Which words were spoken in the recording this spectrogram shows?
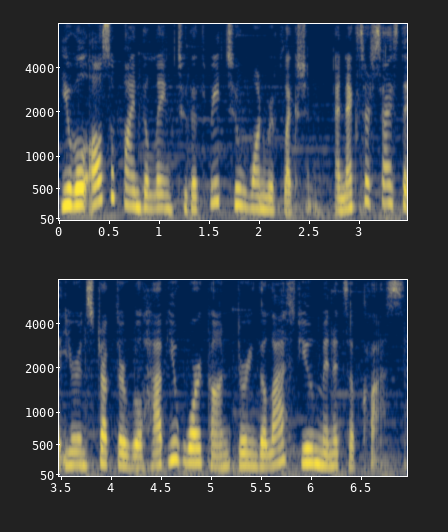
You will also find the link to the 321 reflection, an exercise that your instructor will have you work on during the last few minutes of class.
